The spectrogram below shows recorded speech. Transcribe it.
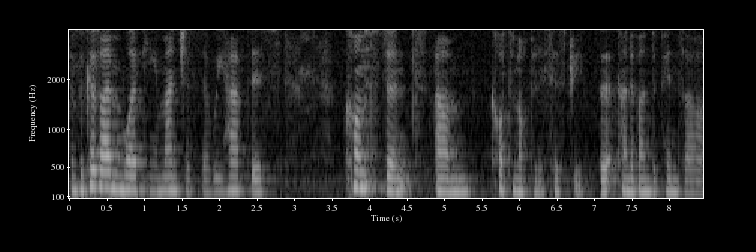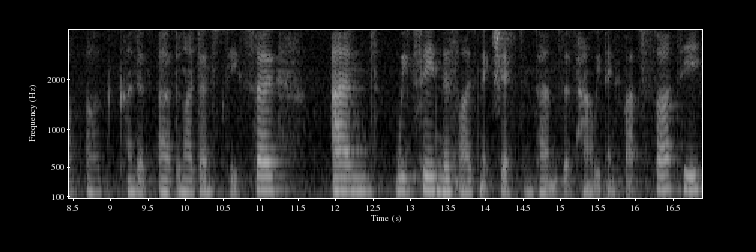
And because I'm working in Manchester, we have this constant um, cottonopolis history that kind of underpins our, our kind of urban identity. So, and we've seen this seismic shift in terms of how we think about society,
